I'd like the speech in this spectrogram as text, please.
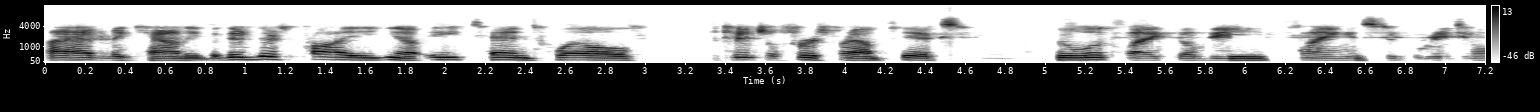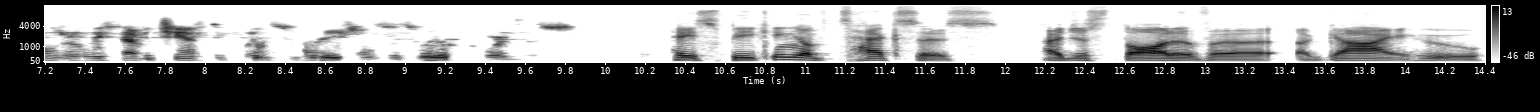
I hadn't been counting, but there, there's probably you know 8, 10, 12 potential first round picks who look like they'll be playing in super regionals or at least have a chance to play super regionals as we record this. Hey, speaking of Texas, I just thought of a, a guy who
